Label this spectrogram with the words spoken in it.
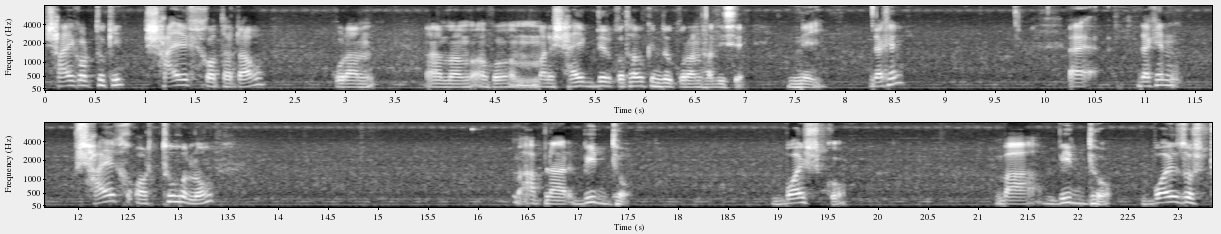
শায়েক অর্থ কি? শায়েখ কথাটাও কোরআন মানে শায়েকদের কথাও কিন্তু কোরআন হাদিসে নেই। দেখেন দেখেন, শায়েখ অর্থ হলো আপনার বৃদ্ধ, বয়স্ক বা বৃদ্ধ, বয়োজ্যেষ্ঠ,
